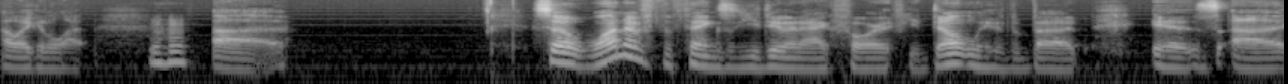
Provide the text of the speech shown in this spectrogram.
I like it a lot. Mhm. Uh, so one of the things you do in Act Four, if you don't leave the boat, is uh,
